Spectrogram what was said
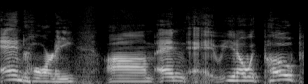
and Hardy. Um, and you know, with Pope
